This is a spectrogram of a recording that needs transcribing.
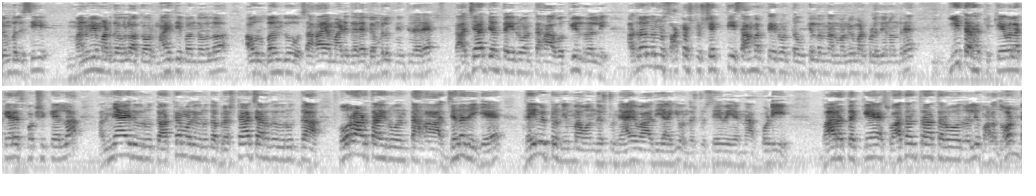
ಬೆಂಬಲಿಸಿ ಮನವಿ ಮಾಡಿದಾಗಲೋ ಅಥವಾ ಅವ್ರ ಮಾಹಿತಿ ಬಂದಾಗಲೋ ಅವರು ಬಂದು ಸಹಾಯ ಮಾಡಿದ್ದಾರೆ, ಬೆಂಬಲಕ್ಕೆ ನಿಂತಿದ್ದಾರೆ. ರಾಜ್ಯಾದ್ಯಂತ ಇರುವಂತಹ ವಕೀಲರಲ್ಲಿ ಅದರಲ್ಲೂ ಸಾಕಷ್ಟು ಶಕ್ತಿ, ಸಾಮರ್ಥ್ಯ ಇರುವಂತಹ ವಕೀಲರನ್ನು ನಾನು ಮನವಿ ಮಾಡ್ಕೊಳ್ಳೋದೇನು ಅಂದ್ರೆ, ಈ ತರಹಕ್ಕೆ ಕೇವಲ ಕೆ ಆರ್ ಎಸ್ ಪಕ್ಷಕ್ಕೆ ಅಲ್ಲ, ಅನ್ಯಾಯದ ವಿರುದ್ಧ, ಅಕ್ರಮದ ವಿರುದ್ಧ, ಭ್ರಷ್ಟಾಚಾರದ ವಿರುದ್ಧ ಹೋರಾಡ್ತಾ ಇರುವಂತಹ ಜನರಿಗೆ ದಯವಿಟ್ಟು ನಿಮ್ಮ ಒಂದಷ್ಟು ನ್ಯಾಯವಾದಿಯಾಗಿ ಒಂದಷ್ಟು ಸೇವೆಯನ್ನ ಕೊಡಿ. ಭಾರತಕ್ಕೆ ಸ್ವಾತಂತ್ರ್ಯ ತರುವುದರಲ್ಲಿ ಬಹಳ ದೊಡ್ಡ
